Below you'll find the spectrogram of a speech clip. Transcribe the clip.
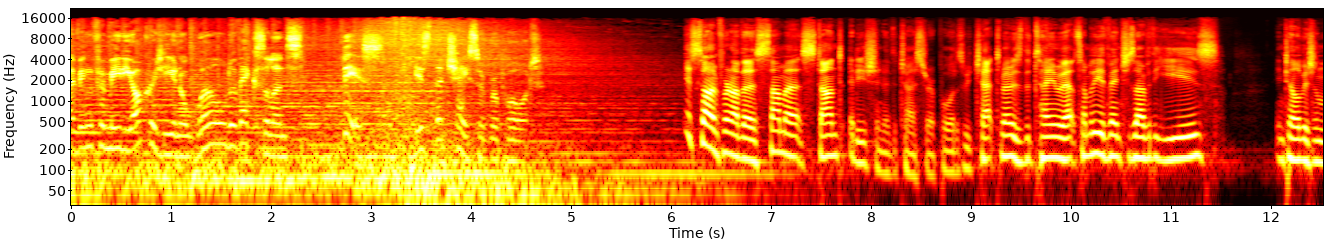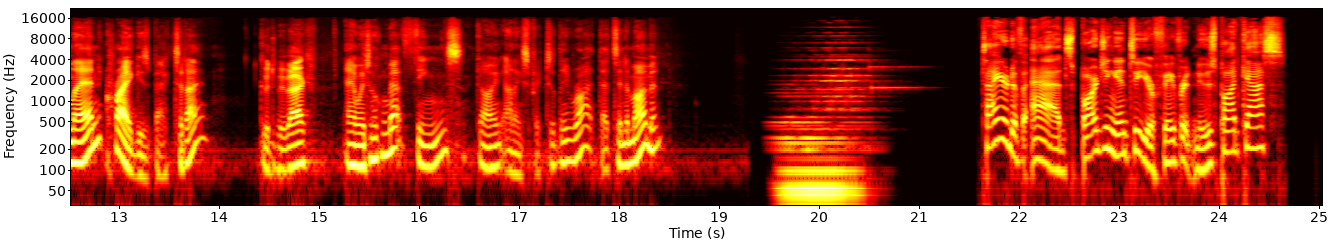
Striving for mediocrity in a world of excellence. This is the Chaser Report. It's time for another summer stunt edition of the Chaser Report as we chat to members of the team about some of the adventures over the years in television land. Craig is back today, Good to be back. and we're talking about things going unexpectedly right. That's in a moment. Tired of ads barging into your favorite news podcasts?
